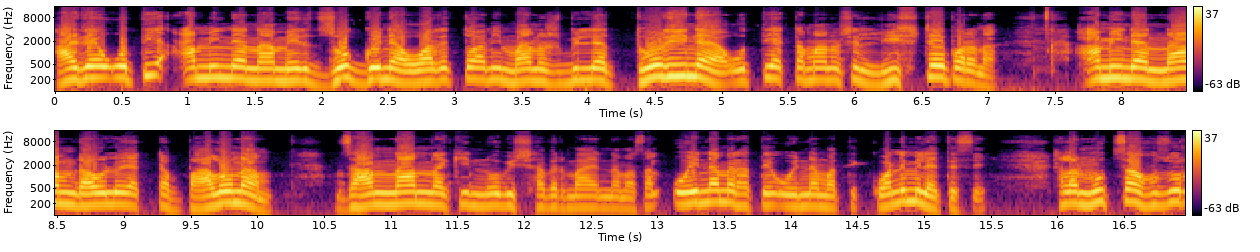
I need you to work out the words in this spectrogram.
আরে অতি আমি না নামের যোগ্য না ওরে তো আমি মানুষ বিলে ধরি না অতি একটা মানুষের লিস্টে পড়ে না। আমি না নামটা হলো একটা ভালো নাম যার নাম নাকি নবী সাহেবের মায়ের নাম আসাল ওই নামের হাতে ওই নাম হাতে কনে মিলাইতেছে। শালা হুজুর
